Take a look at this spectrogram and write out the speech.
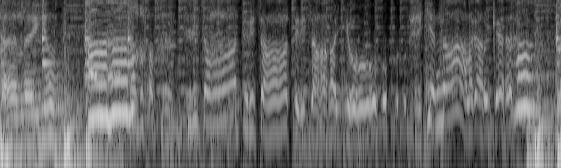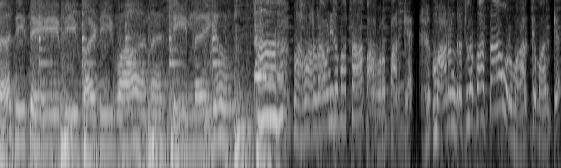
கலையோ? திரிச்சா திரிச்சா திரிச்சா ஐயோ. என்ன அழகா இருக்க. ரதி தேவி வடிவான சிலையோ? பாவாடதாவணியில பார்த்தா பரபரப்பா இருக்க. மாடர்ன் ட்ரெஸ்ல பார்த்தா ஒரு மார்க்க மார்க்க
